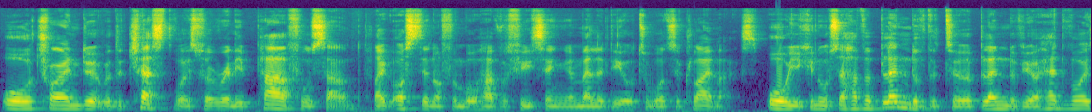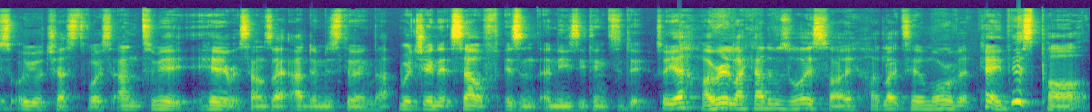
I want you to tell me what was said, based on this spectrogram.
or try and do it with the chest voice for a really powerful sound. Like Austin often will have if you singing a melody or towards a climax. Or you can also have a blend of the two, a blend of your head voice or your chest voice. And to me, here it sounds like Adam is doing that, which in itself isn't an easy thing to do. So yeah, I really like Adam's voice. I, I'd like to hear more of it. Okay, this part.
